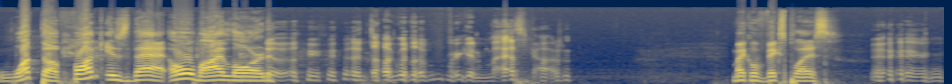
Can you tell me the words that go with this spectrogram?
What the fuck is that? Oh my lord! a dog with a freaking mask on. Michael Vick's place. If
